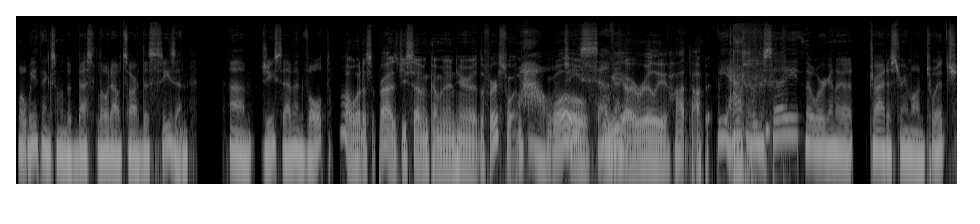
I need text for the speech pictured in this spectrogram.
what we think some of the best loadouts are this season, um, G7 Volt. Oh, what a surprise. G7 coming in here at the first one. Wow, Whoa, G7. we are really hot topic. We have we say that we're gonna try to stream on Twitch.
